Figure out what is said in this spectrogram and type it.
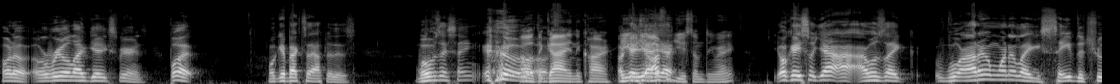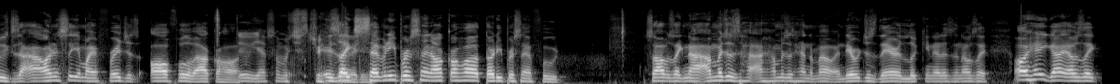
Hold up, a real life gay experience. But we'll get back to that after this. What was I saying? Oh, the uh, guy in the car. He, Okay, he yeah, offered yeah. you something, right? Okay, so yeah, I, I was like, well, I don't want to like save the truth because I honestly in my fridge is all full of alcohol. Dude, you have so much to drink. it's like seventy percent alcohol, thirty percent food. So I was like, nah, I'm gonna just I'm gonna just hand them out, and they were just there looking at us, and I was like, oh hey guy, I was like,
